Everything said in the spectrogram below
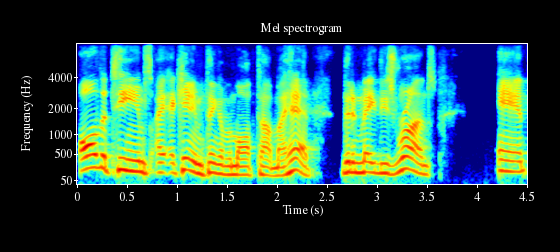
all the teams. I, I, can't even think of them off the top of my head that had made these runs. And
